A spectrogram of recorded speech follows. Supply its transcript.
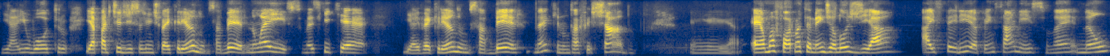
E aí o outro, e a partir disso a gente vai criando um saber, não é isso, mas o que, que é? E aí vai criando um saber, né, que não está fechado, é, é uma forma também de elogiar a histeria, pensar nisso, né? Não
